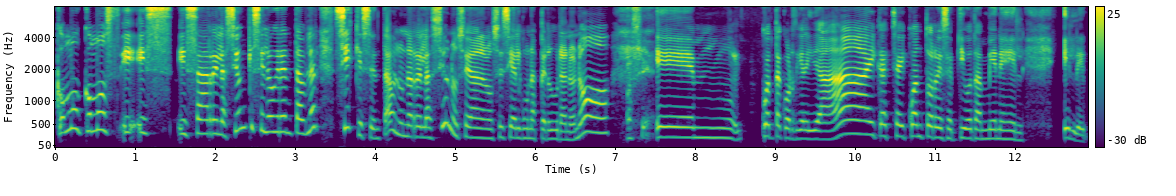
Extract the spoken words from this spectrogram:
¿Cómo, ¿Cómo es esa relación que se logra entablar? Si es que se entabla una relación, o sea, no sé si algunas perduran o no. Em, ¿Cuánta cordialidad hay? ¿Cachai? ¿Cuánto receptivo también es el,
